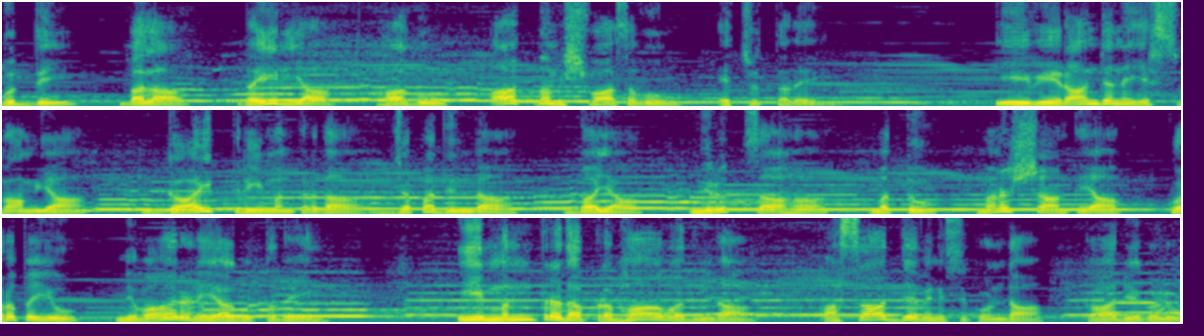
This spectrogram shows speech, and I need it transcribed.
ಬುದ್ಧಿ ಬಲ, ಧೈರ್ಯ ಹಾಗೂ ಆತ್ಮವಿಶ್ವಾಸವು ಹೆಚ್ಚುತ್ತದೆ. ಈ ವೀರಾಂಜನೇಯ ಸ್ವಾಮಿಯ ಗಾಯತ್ರಿ ಮಂತ್ರದ ಜಪದಿಂದ ಭಯ, ನಿರುತ್ಸಾಹ ಮತ್ತು ಮನಃಶಾಂತಿಯ ಕೊರತೆಯು ನಿವಾರಣೆಯಾಗುತ್ತದೆ. ಈ ಮಂತ್ರದ ಪ್ರಭಾವದಿಂದ ಅಸಾಧ್ಯವೆನಿಸಿಕೊಂಡ ಕಾರ್ಯಗಳು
